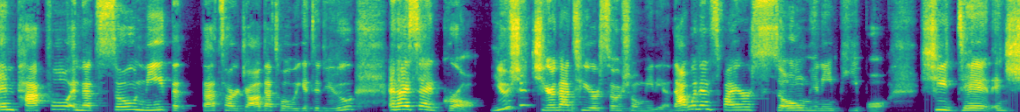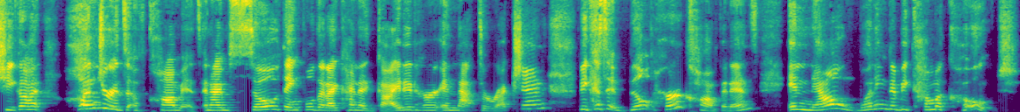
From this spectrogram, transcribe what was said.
impactful and that's so neat that that's our job that's what we get to do. And i said girl you should share that to your social media. That would inspire so many people. She did and she got hundreds of comments and i'm so thankful that i kind of guided her in that direction because it built her confidence in now wanting to become a coach.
